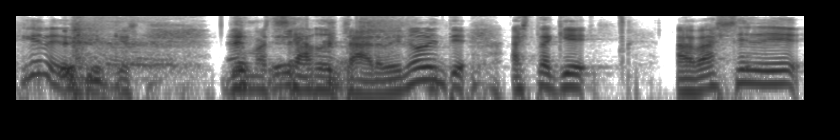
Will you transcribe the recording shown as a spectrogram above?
quiere decir? Que es demasiado tarde, ¿no? Hasta que a base de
